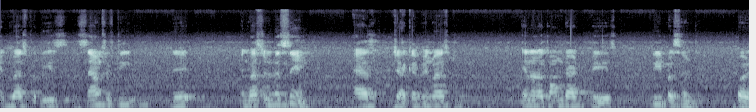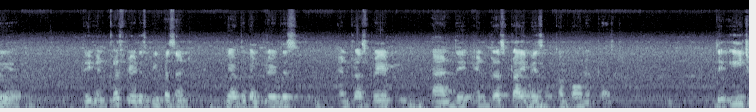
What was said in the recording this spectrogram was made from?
invest rupees 750 they invested in the same as jacob invest in an account that pays 3 percent per year. The interest rate is 3 percent. We have to calculate this interest rate and the interest type is compound interest. They each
